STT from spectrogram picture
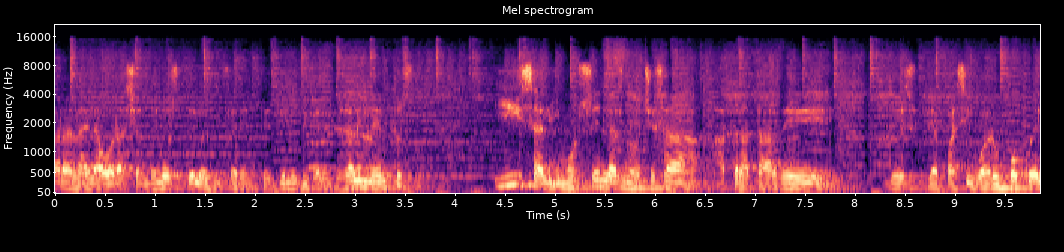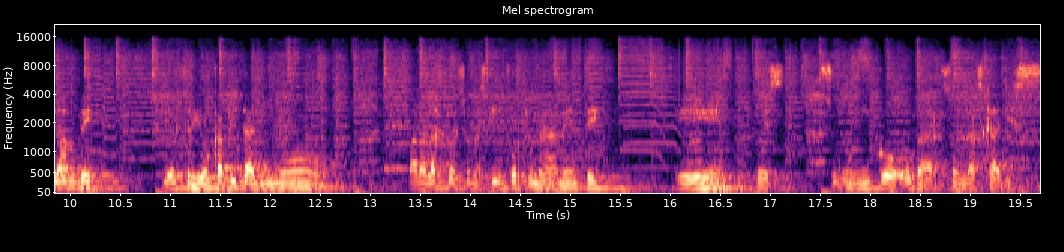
para la elaboración de los, de los, diferentes, de los diferentes alimentos y salimos en las noches a, tratar de, de, apaciguar un poco el hambre y el frío capitalino para las personas que infortunadamente eh, pues su único hogar son las calles.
